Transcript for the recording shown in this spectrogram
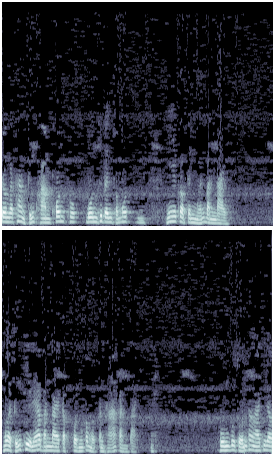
จนกระทั่งถึงความพ้นทุกข์บุญที่เป็นสมมุติ นี่ก็เป็นเหมือนบันได เมื่อถึงที่แล้วบันไดกับคนก็หมดปัญหากันไปบุญกุศลทั้งหลายที่เรา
